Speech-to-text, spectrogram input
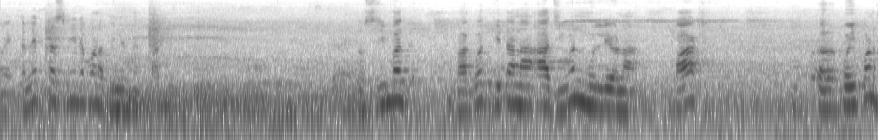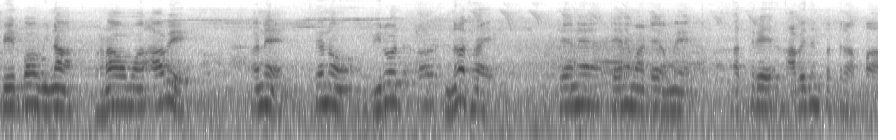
અમે કલેક્ટરશ્રીને પણ અભિનંદન પાઠવીએ. તો શ્રીમદ ભાગવદ્ ગીતાના આ જીવન મૂલ્યોના પાઠ કોઈપણ ભેદભાવ વિના ભણાવવામાં આવે અને તેનો વિરોધ ન થાય, તેને તેને માટે અમે અત્રે આવેદનપત્ર આપવા આવે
